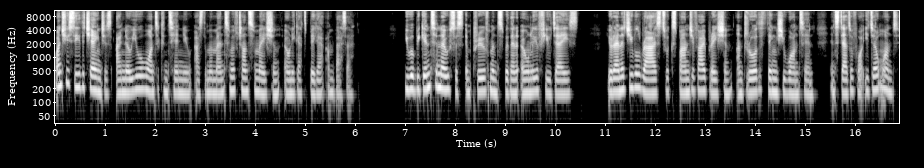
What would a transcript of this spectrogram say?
Once you see the changes, I know you will want to continue as the momentum of transformation only gets bigger and better. You will begin to notice improvements within only a few days. Your energy will rise to expand your vibration and draw the things you want in instead of what you don't want.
